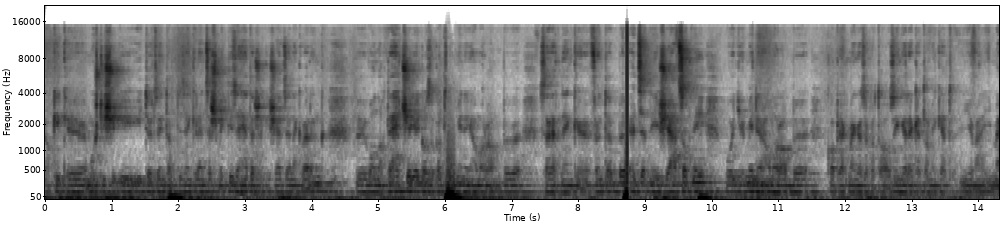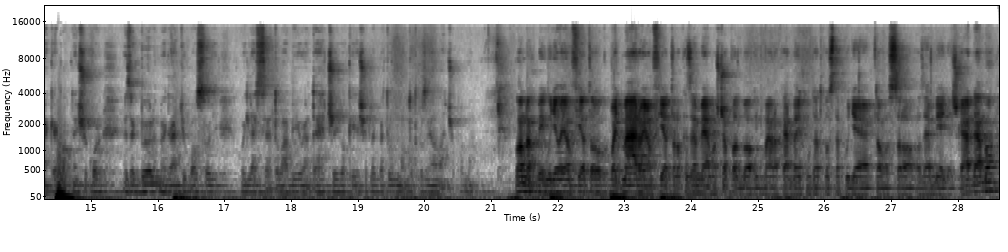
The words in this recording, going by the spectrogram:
akik most is így történt, tehát 19-es, még 17-esek is edzenek velünk. Vannak tehetségek, azokat minél hamarabb szeretnénk föntebb edzetni és játszatni, hogy minél hamarabb kapják meg ezeket az ingereket, amiket nyilván így meg kell kapni, és akkor ezekből meglátjuk azt, hogy, hogy lesz-e további olyan tehetség, aki esetleg be tud mutatkozni a nagy csapatban. Vannak még ugye olyan fiatalok, vagy már olyan fiatalok az ember most csapatban, akik már akár be is mutatkoztak ugye tavasszal az NB1-es gárdában.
